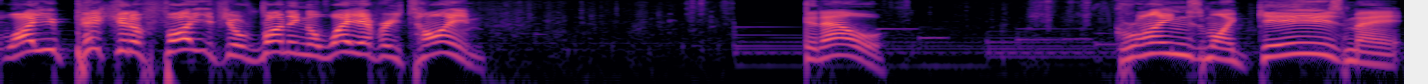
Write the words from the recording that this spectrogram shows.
Why are you picking a fight if you're running away every time? hell. Grinds my gears, mate.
